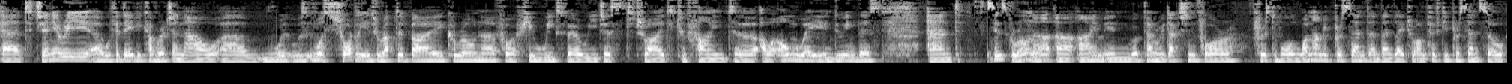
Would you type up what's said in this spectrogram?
at January uh, with a daily coverage. And now um, was, was shortly interrupted by Corona for a few weeks where we just tried to find uh, our own way in doing this. And since Corona, uh, I'm in work time reduction for first of all 100% and then later on 50%. So,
